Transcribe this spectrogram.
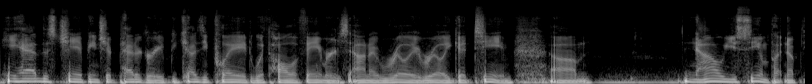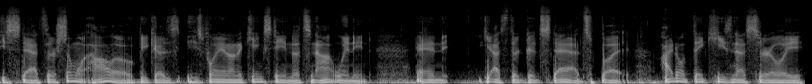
he had this championship pedigree because he played with Hall of Famers on a really really good team. Um, now you see him putting up these stats. They're somewhat hollow because he's playing on a Kings team that's not winning. And yes, they're good stats, but I don't think he's necessarily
